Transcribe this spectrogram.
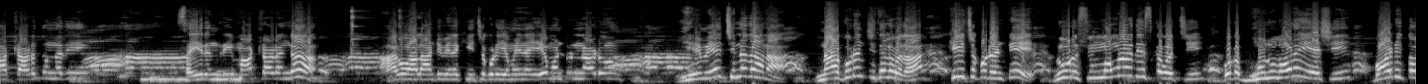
మాట్లాడుతున్నది. సైరంద్రి మాట్లాడంగా ఆగో అలాంటి విన కీచకుడు ఏమైనా ఏమంటున్నాడు? ఏమే చిన్నదానా? నా గురించి తెలియదా కీచకుడు అంటే నూరు సింహములను తీసుకువచ్చి ఒక భూనులోనే వేసి వాడితో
